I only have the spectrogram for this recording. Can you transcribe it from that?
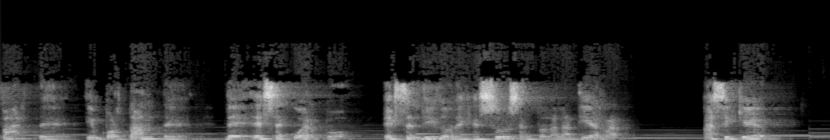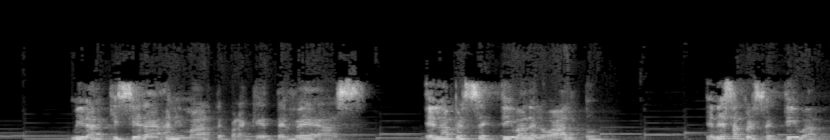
parte importante de ese cuerpo extendido de Jesús en toda la tierra. Así que, mira, quisiera animarte para que te veas en la perspectiva de lo alto. En esa perspectiva,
